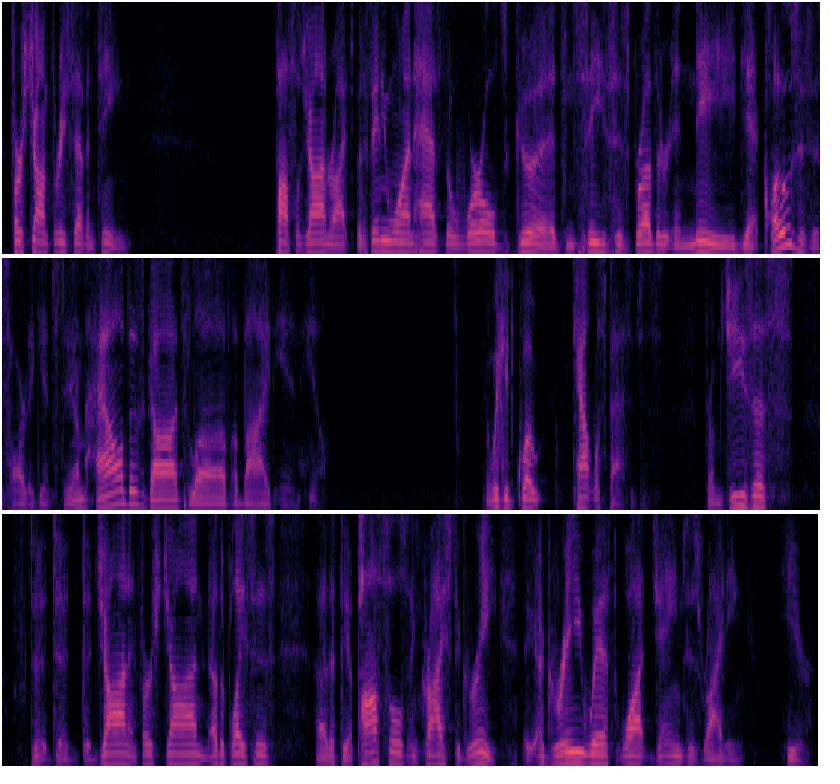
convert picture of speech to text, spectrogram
1 John 3:17 Apostle John writes, But if anyone has the world's goods and sees his brother in need, yet closes his heart against him, how does God's love abide in him? And we could quote countless passages from Jesus to, to, to John and First John and other places uh, that the apostles and Christ agree, agree with what James is writing here.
